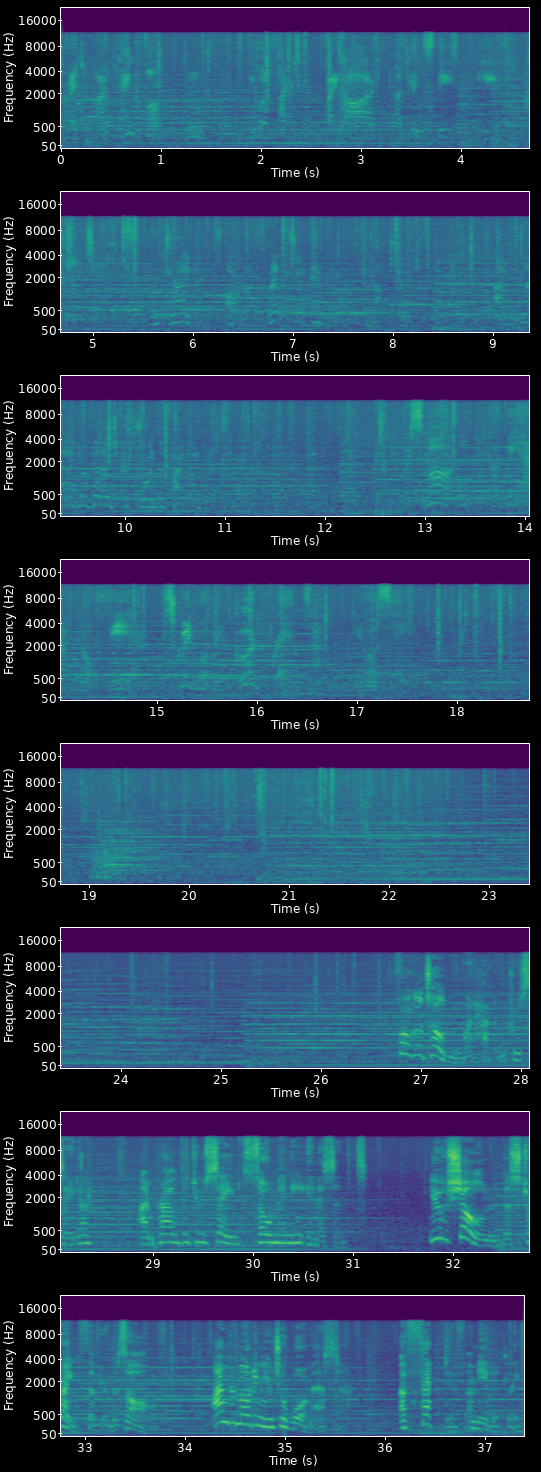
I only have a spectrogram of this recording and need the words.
desperate are thankful. Hmm. We will fight, fight hard against these evil creatures. The dragons are a threat to everyone. I'm glad your village has joined the fight against them. We're small, but we have no fear. Squid will be good friends. You will see. Forgal told me what happened, Crusader. I'm proud that you saved so many innocents. You've shown the strength of your resolve. I'm promoting you to War Master. Effective immediately.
